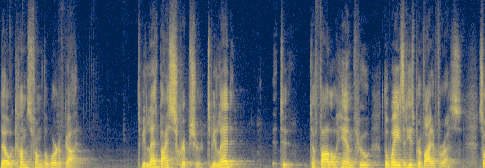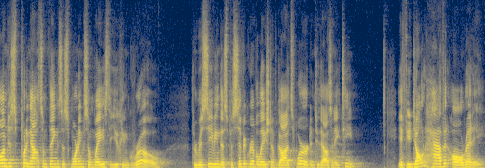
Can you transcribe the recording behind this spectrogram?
though, comes from the Word of God. To be led by Scripture, to be led to, to follow Him through the ways that He's provided for us. So I'm just putting out some things this morning, some ways that you can grow through receiving the specific revelation of God's Word in 2018. If you don't have it already,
